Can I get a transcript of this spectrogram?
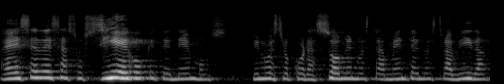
a ese desasosiego que tenemos en nuestro corazón, en nuestra mente, en nuestra vida.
